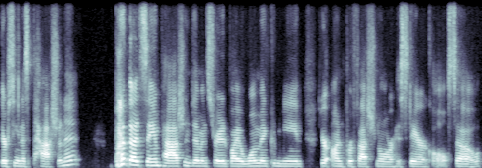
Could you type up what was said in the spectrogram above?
they're seen as passionate. But that same passion demonstrated by a woman could mean you're unprofessional or hysterical. So,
